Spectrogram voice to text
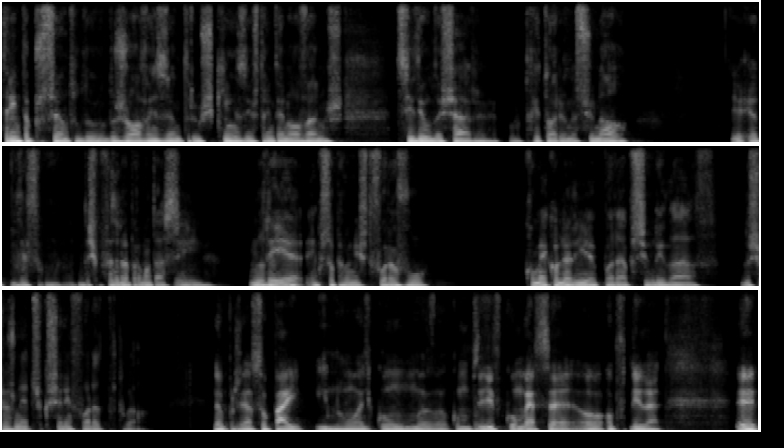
30% do, dos jovens entre os 15 e os 39 anos decidiu deixar o território nacional. Deixa-me fazer uma pergunta assim. Sim. No dia em que o Sr. Primeiro-Ministro for avô, como é que olharia para a possibilidade dos seus netos crescerem fora de Portugal? Não, porque já sou pai e não olho como, como positivo como essa oportunidade. Eh,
